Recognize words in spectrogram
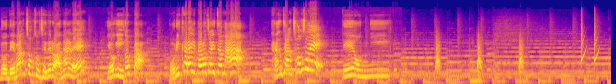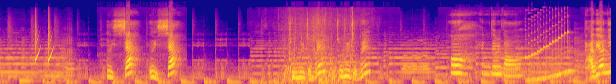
너 내 방 청소 제대로 안 할래? 여기 이것 봐! 머리카락이 떨어져 있잖아! 당장 청소해! 네, 언니. 으쌰, 으쌰. 조물조물, 조물조물. 아, 힘들다. 바비 언니!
